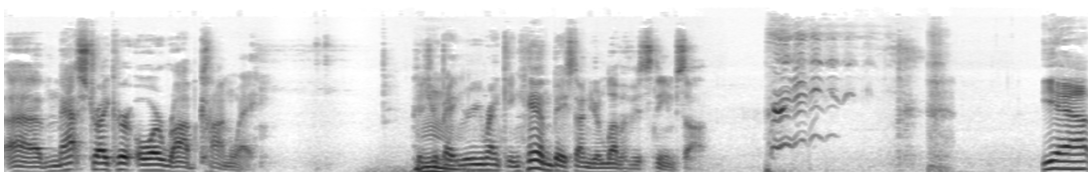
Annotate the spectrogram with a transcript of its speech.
uh, Matt Striker or Rob Conway. Because you're, ba- you're ranking him based on your love of his theme song. Yeah,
